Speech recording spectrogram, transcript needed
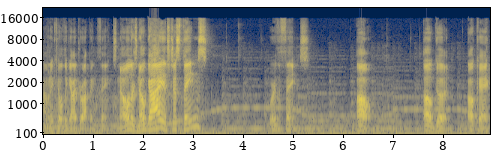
I'm gonna kill the guy dropping things. No, there's no guy, it's just things? Where are the things? Oh. Oh, good. Okay.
